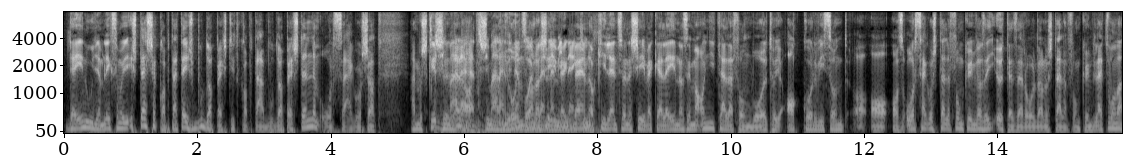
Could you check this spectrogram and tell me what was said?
de én úgy emlékszem, hogy és te se kaptál, te is Budapestit kaptál Budapesten, nem országosat. Hát most képzeld Simán el, lehet, a, simán a lehet, volt 80-as benne években, mindenki. a 90-es évek elején azért már annyi telefon volt, hogy akkor viszont a, a, az országos telefonkönyv az egy 5000 oldalas telefonkönyv lett volna,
